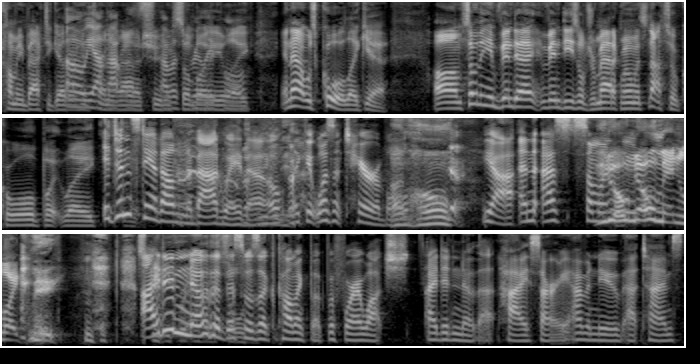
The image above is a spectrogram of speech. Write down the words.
coming back together Oh, and yeah, turning that around was- and shooting that was somebody. really cool. Like, and that was cool. Like, yeah. Um, some of the Vin, Di- Vin Diesel dramatic moments, not so cool, but like It didn't stand out in a bad way though. Like it wasn't terrible. I'm home. Yeah, and as someone You don't who- know men like me. I didn't know that this was a comic book before I watched. I didn't know that. Hi, sorry, I'm a noob at times.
